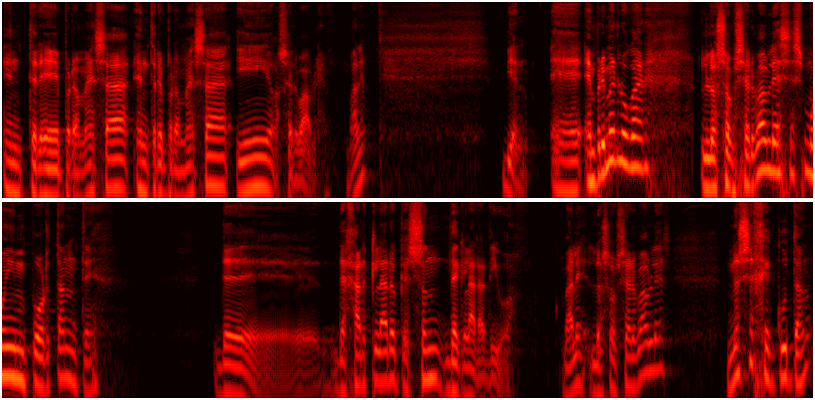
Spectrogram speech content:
entre promesa, entre promesa y observable. ¿vale? Bien, eh, en primer lugar, los observables es muy importante de dejar claro que son declarativos. ¿vale? Los observables no se ejecutan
